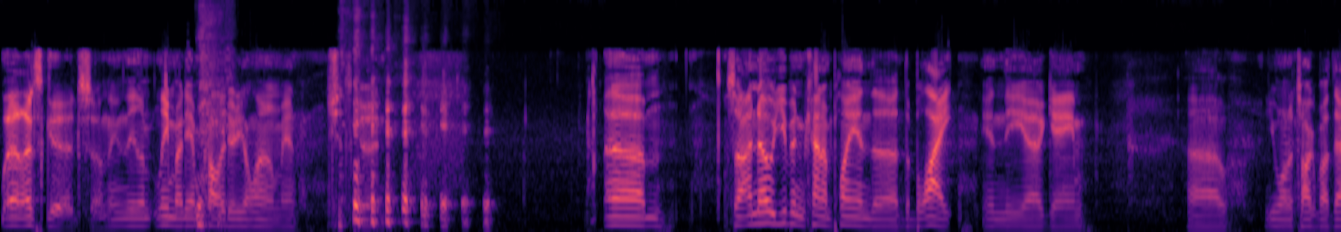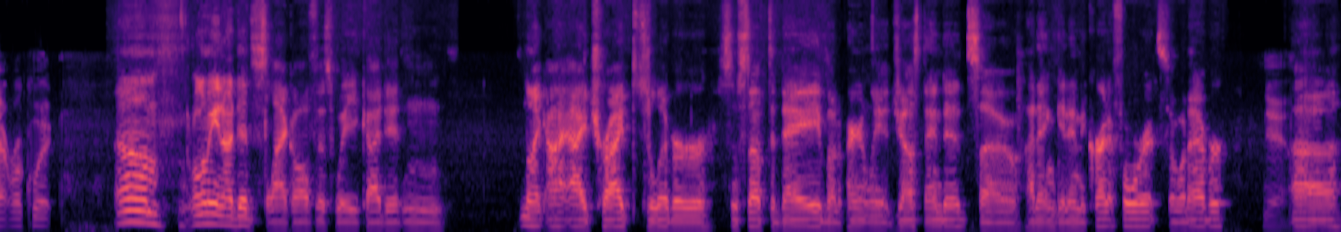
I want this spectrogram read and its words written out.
well, that's good. So, leave my damn Call of Duty alone, man. Shit's good. um, so I know you've been kind of playing the the blight in the uh, game. Uh, you want to talk about that real quick? Um, well, I mean, I did slack off this week. I didn't like I, I tried to deliver some stuff today, but apparently it just ended, so I didn't get any credit for it. So whatever. Yeah. Uh,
